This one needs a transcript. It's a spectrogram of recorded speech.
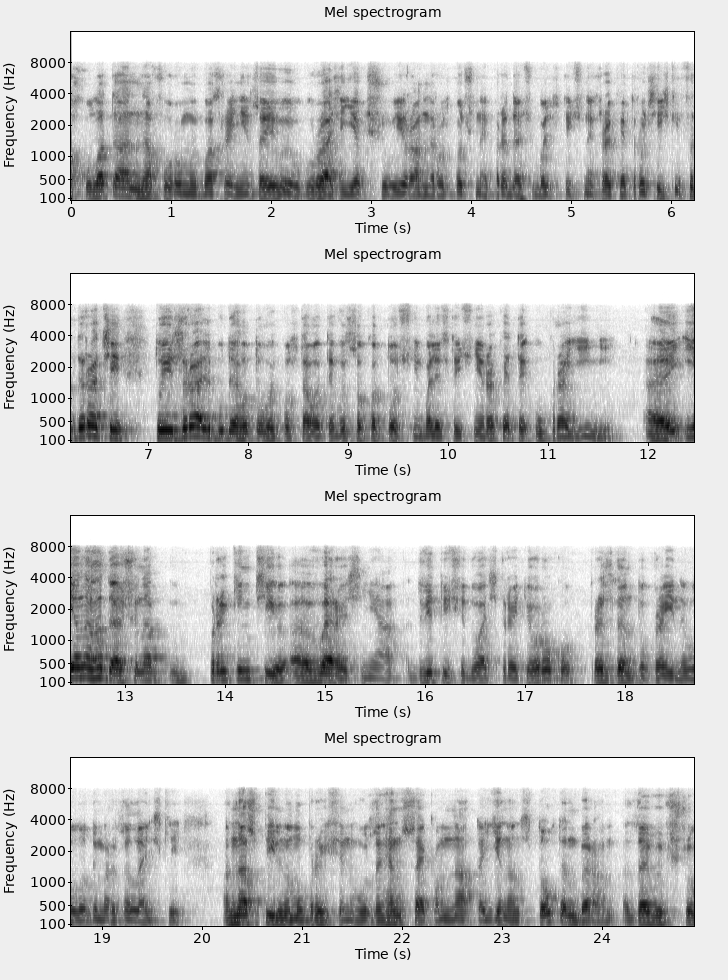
Хулата на форумі в Бахрейні заявив, у разі якщо Іран розпочне передачу балістичних ракет Російській Федерації, то Ізраїль буде готовий поставити високоточні балістичні ракети Україні. Е, Я нагадаю, що наприкінці е, вересня 2023 року президент України Володимир Зеленський на спільному брифінгу з генсеком НАТО Єнан Столтенбергом заявив, що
